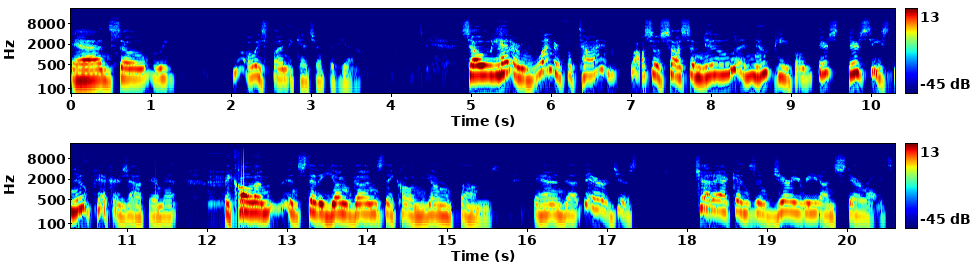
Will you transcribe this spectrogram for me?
And so we always fun to catch up with him. So we had a wonderful time. We also saw some new new people. There's there's these new pickers out there, man. They call them instead of young guns, they call them young thumbs, and uh, they're just Chet Atkins and Jerry Reed on steroids.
